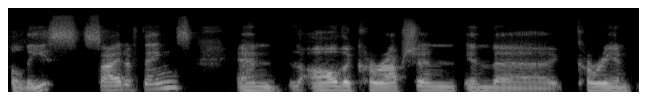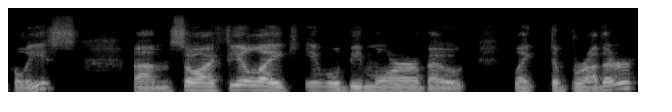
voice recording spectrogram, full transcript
police side of things and all the corruption in the Korean police. Um, so I feel like it will be more about like the brother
